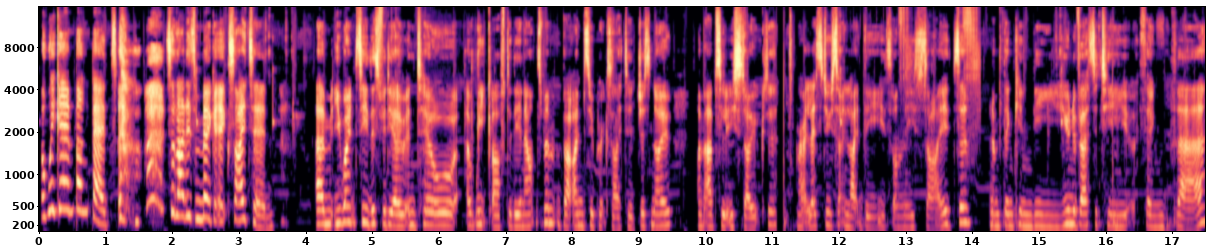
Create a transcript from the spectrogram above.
But we're getting bunk beds. so that is mega exciting. Um, you won't see this video until a week after the announcement, but I'm super excited. Just know I'm absolutely stoked. Right, let's do something like these on these sides. And I'm thinking the university thing there.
